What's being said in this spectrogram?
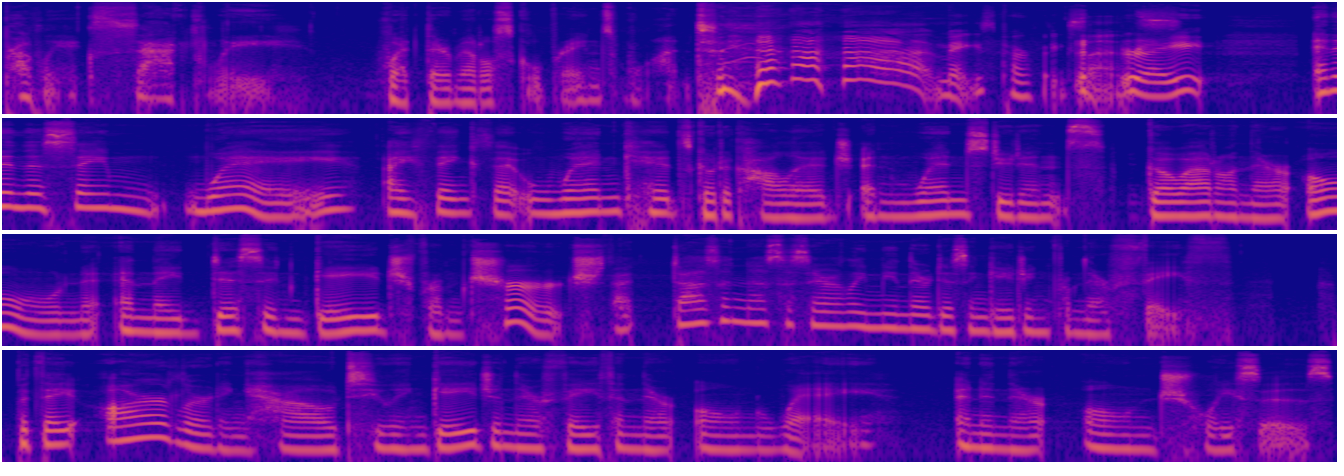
probably exactly what their middle school brains want. Makes perfect sense. right? And in the same way, I think that when kids go to college and when students go out on their own and they disengage from church, that doesn't necessarily mean they're disengaging from their faith. But they are learning how to engage in their faith in their own way and in their own choices.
